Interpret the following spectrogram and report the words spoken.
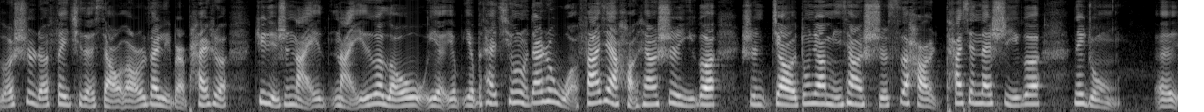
德式的废弃的小楼，在里边拍摄，具体是哪一哪一个楼也也也不太清楚。但是我发现好像是一个是叫东郊民巷十四号，它现在是一个那种呃，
